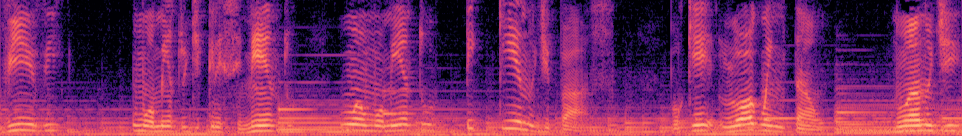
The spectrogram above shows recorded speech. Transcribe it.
vive um momento de crescimento, um momento pequeno de paz, porque logo então, no ano de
